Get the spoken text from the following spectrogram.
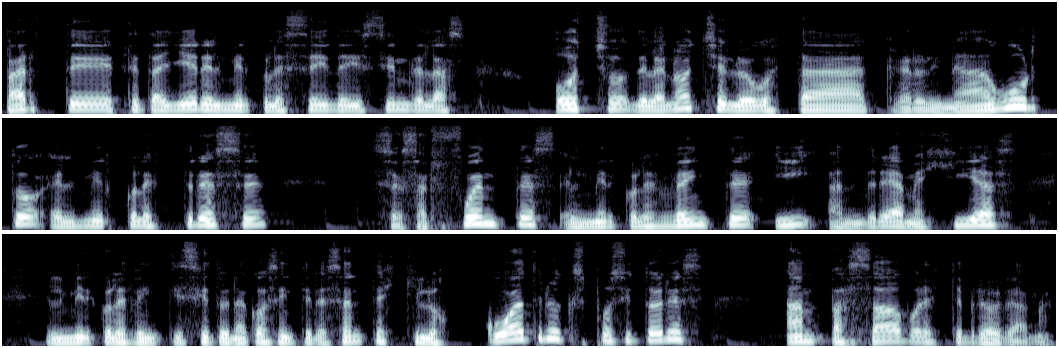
parte este taller el miércoles 6 de diciembre a las 8 de la noche, luego está Carolina Agurto el miércoles 13, César Fuentes el miércoles 20 y Andrea Mejías el miércoles 27. Una cosa interesante es que los cuatro expositores han pasado por este programa.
